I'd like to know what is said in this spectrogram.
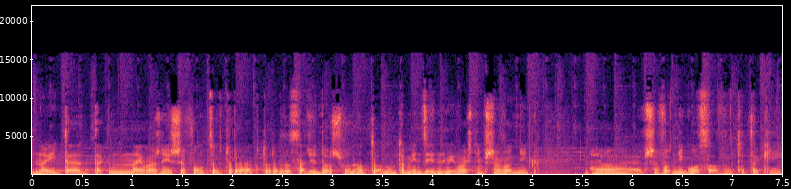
No i te tak najważniejsze funkcje, które, które w zasadzie doszły, no to, no to między innymi właśnie przewodnik, e, przewodnik głosowy to taki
